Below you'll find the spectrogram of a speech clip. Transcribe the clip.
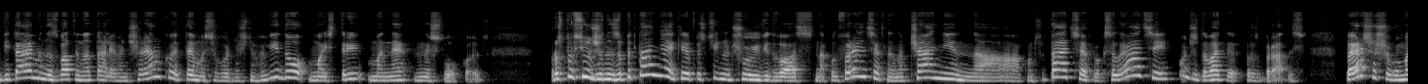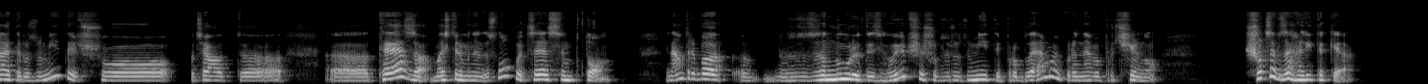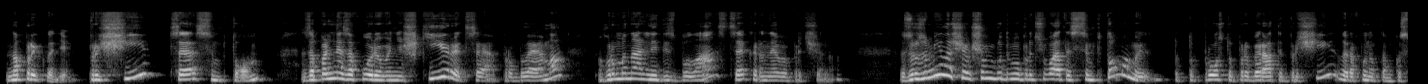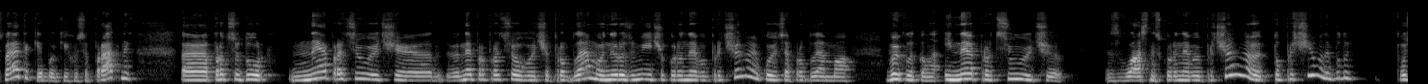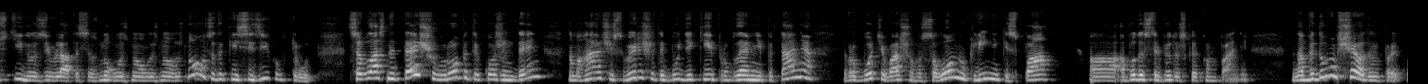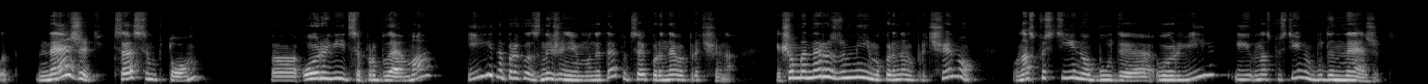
Вітаю, мене звати Наталя Гончаренко. і Тема сьогоднішнього відео майстри мене не слухають. Розповсюджене запитання, яке я постійно чую від вас на конференціях, на навчанні, на консультаціях, в акселерації. Отже, давайте розбиратись. Перше, що ви маєте розуміти, що оця от е, е, теза майстри мене не слухають це симптом. І нам треба е, зануритись глибше, щоб зрозуміти проблему і кореневу причину. Що це взагалі таке? На прикладі, прищі це симптом, запальне захворювання шкіри це проблема, гормональний дисбаланс це коренева причина. Зрозуміло, що якщо ми будемо працювати з симптомами, тобто просто прибирати прищі за рахунок там косметики або якихось апаратних е, процедур, не працюючи, не пропрацьовуючи проблему, не розуміючи кореневу причину, якою ця проблема викликана, і не працюючи з власне з кореневою причиною, то прищі вони будуть постійно з'являтися знову, знову, знову, знову, це такий сізіфов труд. Це, власне, те, що ви робите кожен день, намагаючись вирішити будь-які проблемні питання в роботі вашого салону, клініки, спа або дистриб'юторської компанії. Наведу вам ще один приклад: нежить це симптом, е, ОРВІ це проблема, і, наприклад, зниження імунітету це коренева причина. Якщо ми не розуміємо кореневу причину, у нас постійно буде ОРВІ і у нас постійно буде нежить.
